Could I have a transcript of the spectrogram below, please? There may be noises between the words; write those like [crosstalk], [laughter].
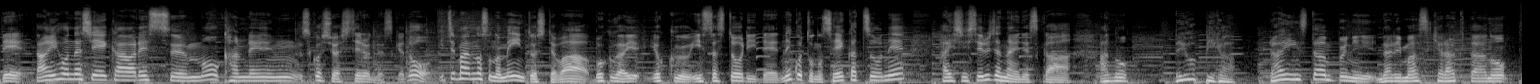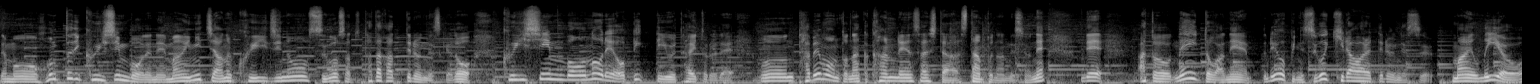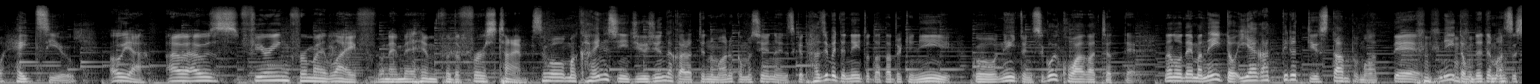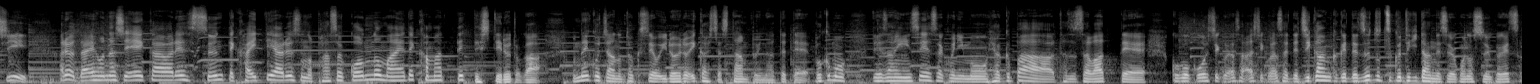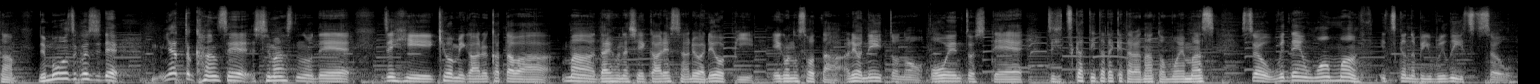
で台本なし英会話レッスンも関連少しはしてるんですけど一番のそのメインとしては僕がよよくインスタストーリーで猫との生活をね配信してるじゃないですか。あのレオピがラインスタンプになりますキャラクターの。でも本当に食いしん坊でね毎日あの食い地の凄さと戦ってるんですけど食いしん坊のレオピっていうタイトルでうん食べ物となんか関連させたスタンプなんですよね。であとネイトはねレオピにすごい嫌われてるんです。My Leo hates you. Oh yeah. I, I was fearing for my life when I met him for the first time. そう、まあ、飼い主に従順だからっていうのもあるかもしれないんですけど初めてネイトだった時にこうネイトにすごい怖がっちゃってなので、まあ、ネイトを嫌がってるっていうスタンプもあって [laughs] ネイトも出てますしあるいは台本なし英会話レッスンって書いてあるそのパソコンの前でかまってってしてるとか猫ちゃんの特性をいろいろ生かしたスタンプになってて僕もデザイン制作にも100%携わってこここうしてくださいああしてくださいって時間かけてずっと作ってきたんですよこの数ヶ月間でもう少しでやっと完成しますのでぜひ興味がある方はまあ台本なし英会話レッスンあるいはレオピ英語のソータあるいはネイトの応援としてぜひ使っていただけたらなと思います So within one month it's gonna be released so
